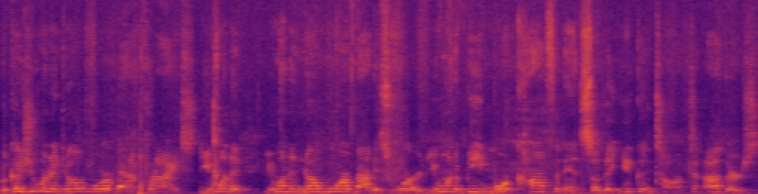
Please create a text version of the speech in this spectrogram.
because you want to know more about Christ. You want to you want to know more about His Word. You want to be more confident so that you can talk to others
